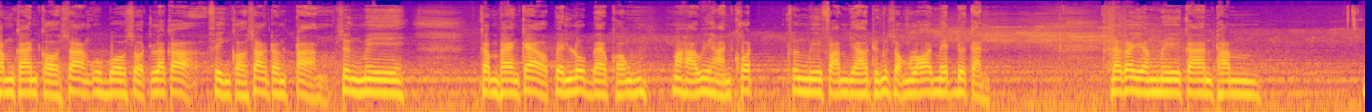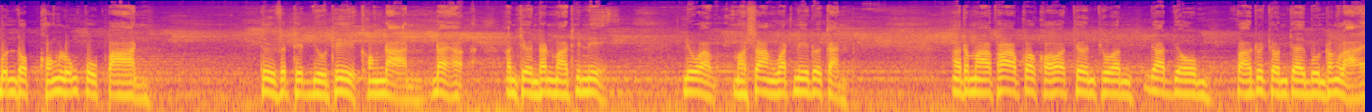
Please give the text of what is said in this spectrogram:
ทำการก่อสร้างอุโบสถแล้วก็สิ่งก่อสร้างต่างๆ ซึ่งมีกำแพงแก้วเป็นรูปแบบของมหาวิหารคต ซึ่งมีความยาวถึง 200 เมตรด้วยกัน แล้วก็ยังมีการทำบนดบของหลวงปู่ปาน ที่สถิตอยู่ที่คลองด่านได้อัญเชิญท่านมาที่นี่ เรียกว่ามาสร้างวัดนี้ด้วยกัน อาตมาภาพก็ขอเชิญชวนญาติโยมสาธุชนใจบุญทั้งหลาย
